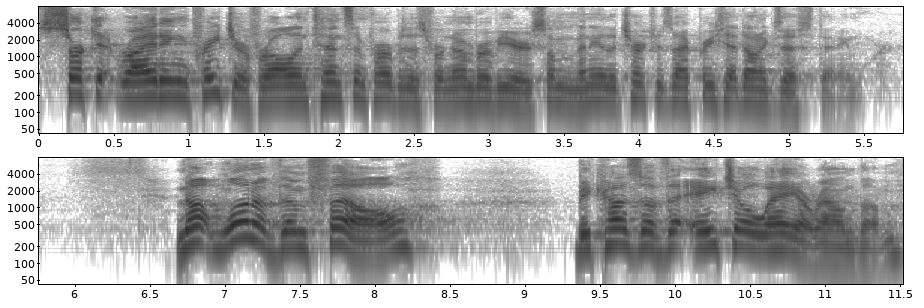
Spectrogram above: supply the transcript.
circuit riding preacher for all intents and purposes for a number of years. Some, many of the churches I preach at don't exist anymore. Not one of them fell because of the HOA around them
